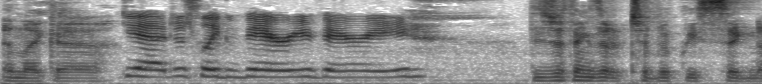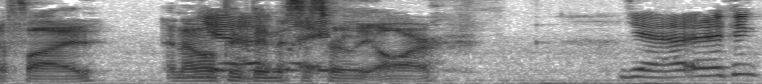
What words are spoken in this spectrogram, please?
and like a Yeah, just like very, very. these are things that are typically signified, and I don't think Yeah, they like- necessarily are. Yeah, and I think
